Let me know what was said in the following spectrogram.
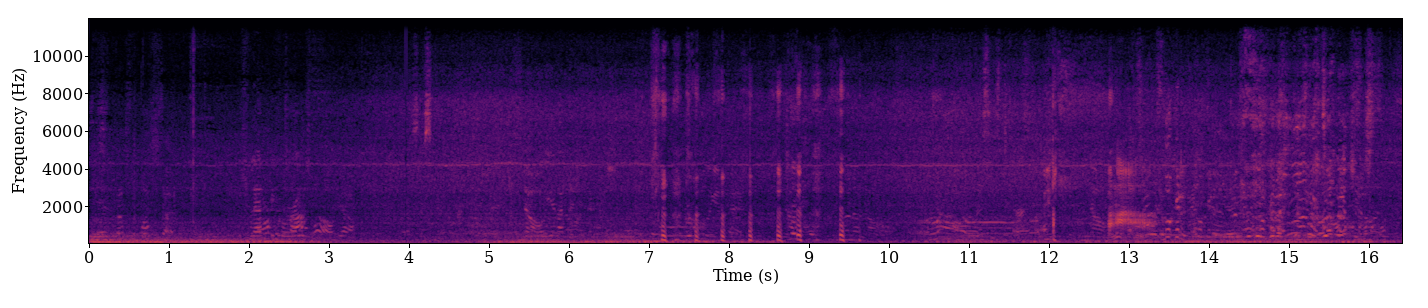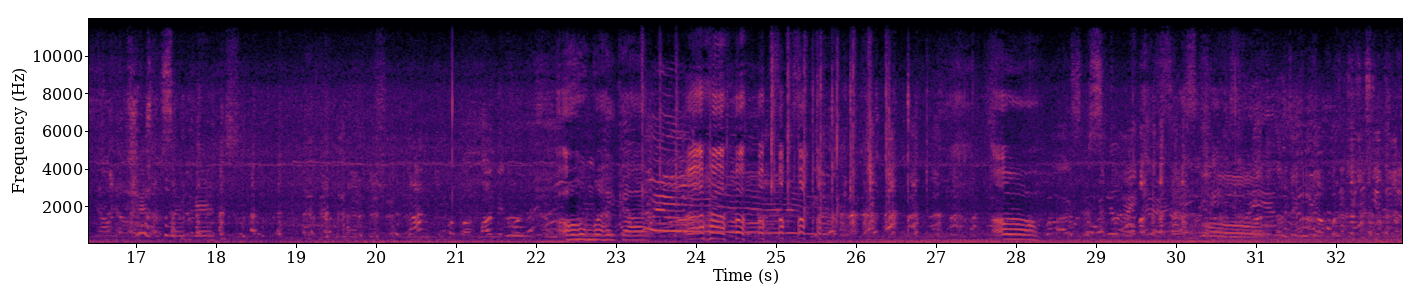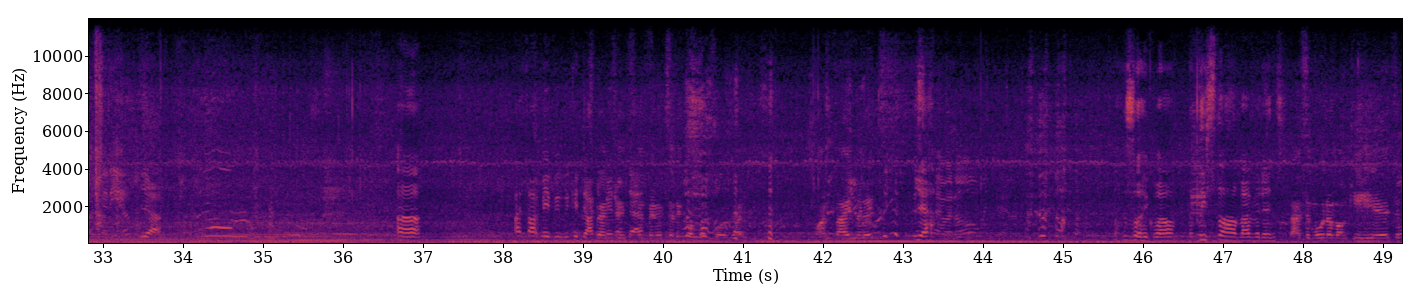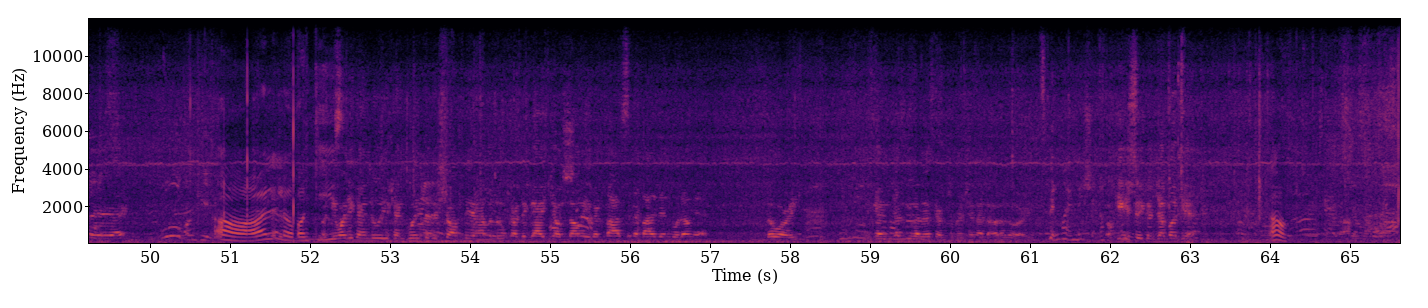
That's the people As well, yeah. No, you're not going to. No, no, no. Look at it, look at it. Look at it. Oh my god. oh. Yeah. Uh, I thought maybe we could document our death. minutes and it goes up for right? On five minutes. Yeah. I was like, well, at least they'll have evidence. That's the Mona monkey here today, right? Oh, little Okay, monkeys. what you can do, you can go into the shop there and have a look at the guy jump down. You can pass in the bag and go down there. Don't worry. You can just give a little contribution and all, don't worry. It's been my mission. Okay, so you can jump out here. Oh.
